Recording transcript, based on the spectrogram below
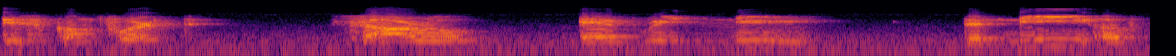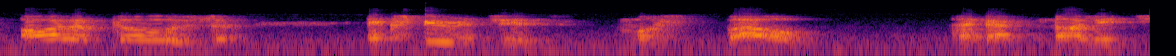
discomfort, sorrow, every knee, the knee of all of those experiences must bow and acknowledge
